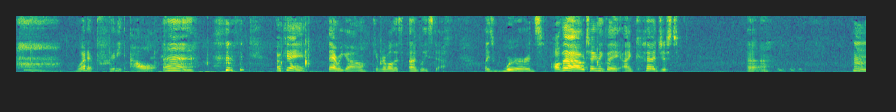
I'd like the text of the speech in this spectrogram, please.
what a pretty owl. Uh. okay, there we go. Get rid of all this ugly stuff. All these words. Although, technically, I could just. Uh. Hmm.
